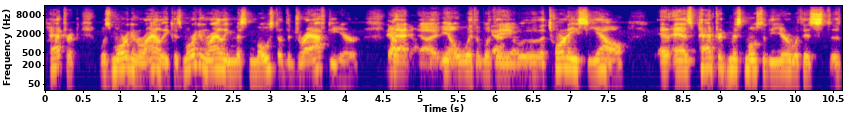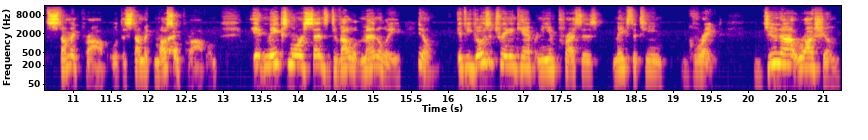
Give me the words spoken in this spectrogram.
Patrick was Morgan Rielly because Morgan Rielly missed most of the draft year, Yeah. that uh, you know with with a with a torn ACL, and as Patrick missed most of the year with his st- stomach problem, with the stomach muscle problem, it makes more sense developmentally. You know, if he goes to training camp and he impresses, makes the team great. Do not rush him.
